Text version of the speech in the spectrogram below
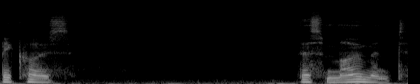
Because this moment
